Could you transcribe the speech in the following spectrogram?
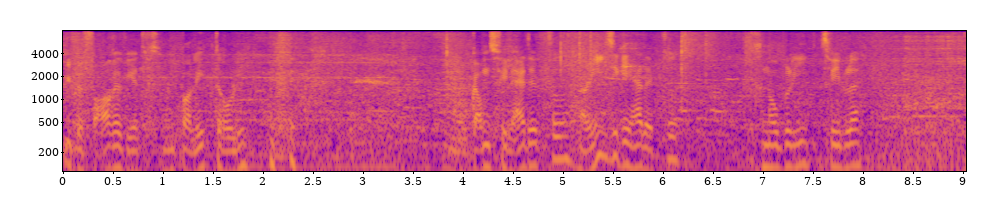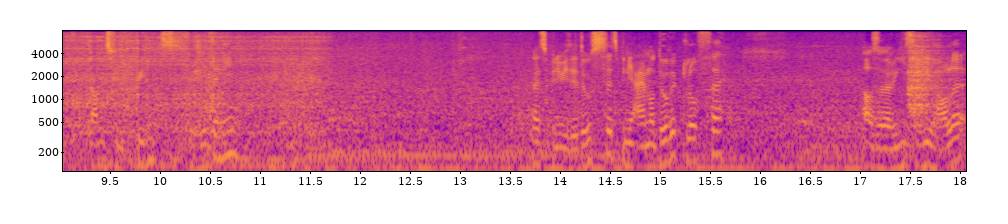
überfahren wird von so ein paar Literrolli. Ganz viele Herdöpfel, riesige Herdöpfel, Knoblauch, Zwiebeln, ganz viele Pilze, verschiedene. Jetzt bin ich wieder draußen, jetzt bin ich einmal durchgelaufen. Also eine riesige Halle.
